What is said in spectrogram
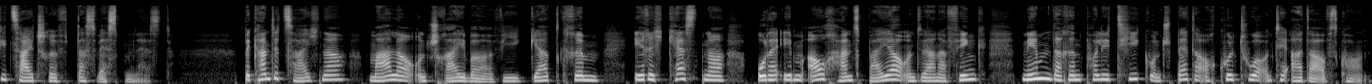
die Zeitschrift Das Wespennest. Bekannte Zeichner, Maler und Schreiber wie Gerd Grimm, Erich Kästner oder eben auch Hans Bayer und Werner Fink nehmen darin Politik und später auch Kultur und Theater aufs Korn.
